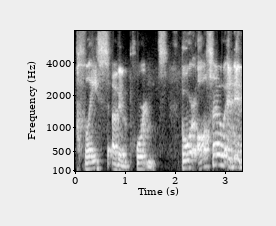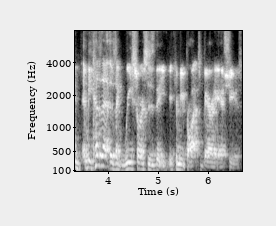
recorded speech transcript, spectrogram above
place of importance. But we're also, and, and, and because of that, there's like resources that can be brought to bear to issues.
